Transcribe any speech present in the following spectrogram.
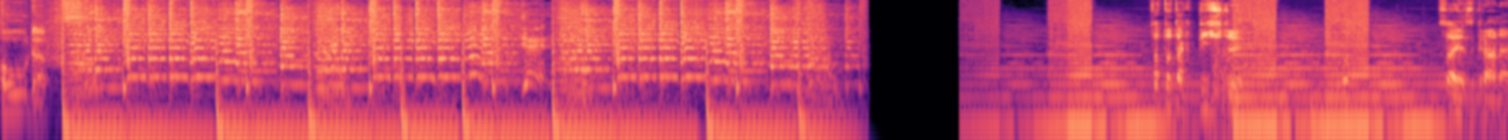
Hold up. Co to tak piszczy? Co jest grane?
